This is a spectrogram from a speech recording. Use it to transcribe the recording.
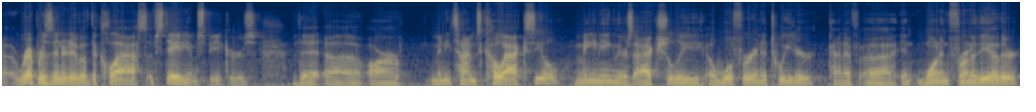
uh, representative of the class of stadium speakers that uh, are many times coaxial, meaning there's actually a woofer and a tweeter, kind of uh, in, one in front of the other,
